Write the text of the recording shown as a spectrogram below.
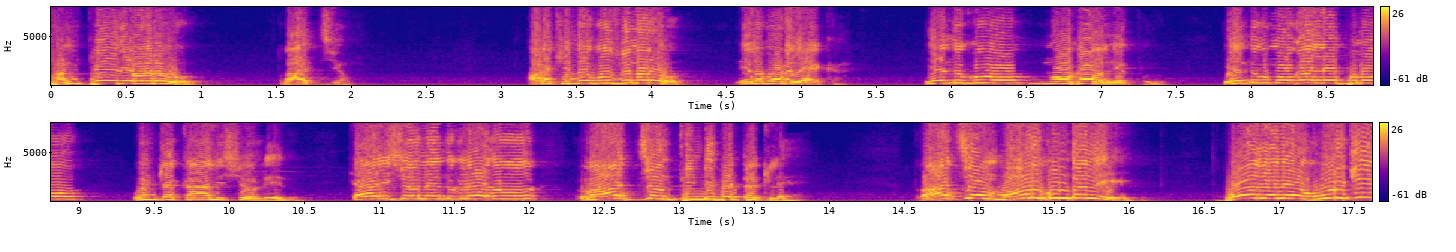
చంపేది ఎవరు? రాజ్యం. వాళ్ళ కింద కూర్చున్నారు నిలబడలేక. ఎందుకు? మోకాల నొప్పులు. ఎందుకు మోకాల నొప్పులు? ఒంట్లో కాలుష్యం లేదు. కాలుష్యం ఎందుకు లేదు? రాజ్యం తిండి పెట్టట్లే. రాజ్యం వాడుకుంటుంది. బోధనే ఊరికి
